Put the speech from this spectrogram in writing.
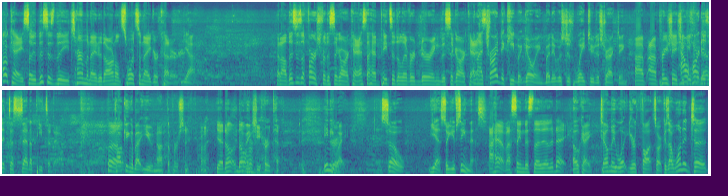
Okay, so this is the Terminator, the Arnold Schwarzenegger cutter. Yeah. And now this is a first for the cigar cast. I had pizza delivered during the cigar cast. And I tried to keep it going, but it was just way too distracting. I, I appreciate you. How hard is it to set a pizza down? Well, Talking about you, not the person. Yeah, don't don't. I think she heard that. Anyway, so yeah, so you've seen this. I have. I seen this the other day. Okay, tell me what your thoughts are because I wanted to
